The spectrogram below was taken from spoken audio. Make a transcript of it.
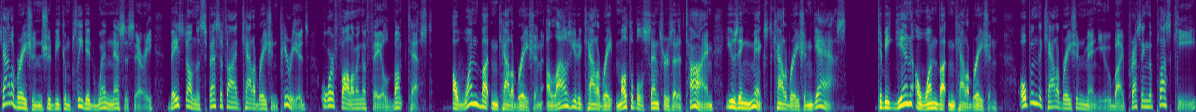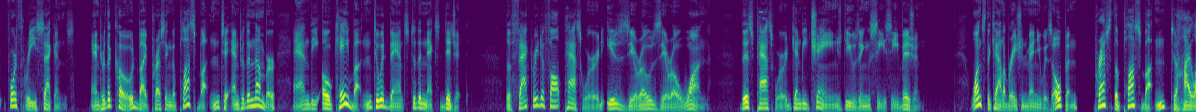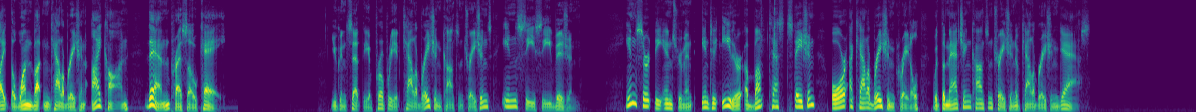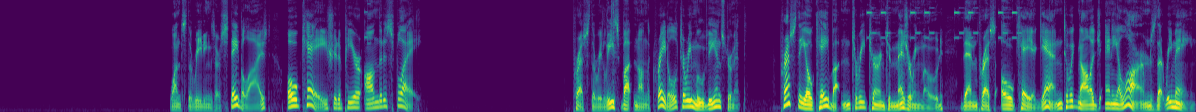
Calibration should be completed when necessary based on the specified calibration periods or following a failed bump test. A one button calibration allows you to calibrate multiple sensors at a time using mixed calibration gas. To begin a one button calibration, open the calibration menu by pressing the plus key for 3 seconds. Enter the code by pressing the plus button to enter the number and the OK button to advance to the next digit. The factory default password is 001. This password can be changed using CC Vision. Once the calibration menu is open, press the plus button to highlight the one button calibration icon, then press OK. You can set the appropriate calibration concentrations in CC Vision. Insert the instrument into either a bump test station or a calibration cradle with the matching concentration of calibration gas. Once the readings are stabilized, OK should appear on the display. Press the release button on the cradle to remove the instrument. Press the OK button to return to measuring mode, then press OK again to acknowledge any alarms that remain.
